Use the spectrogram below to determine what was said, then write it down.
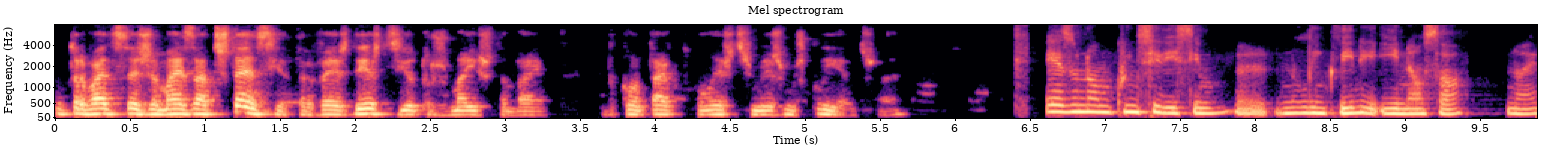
o trabalho seja mais à distância, através destes e outros meios também de contacto com estes mesmos clientes. Não é? És um nome conhecidíssimo eh, no LinkedIn e não só, não é?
